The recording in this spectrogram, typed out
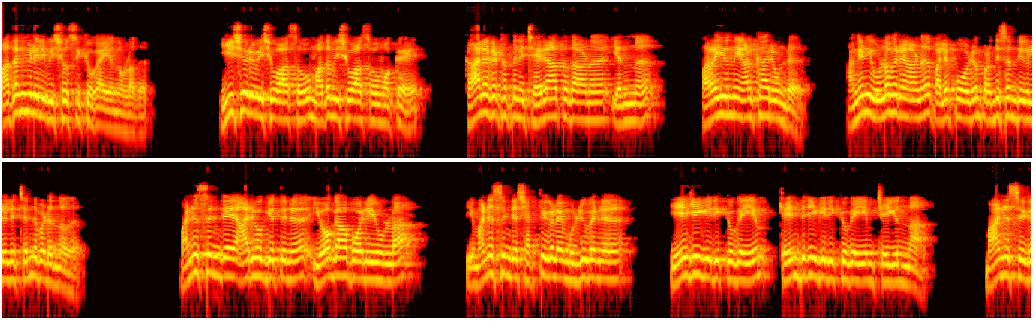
മതങ്ങളിൽ വിശ്വസിക്കുക എന്നുള്ളത്. ഈശ്വര വിശ്വാസവും മതവിശ്വാസവും ഒക്കെ കാലഘട്ടത്തിന് ചേരാത്തതാണ് എന്ന് പറയുന്ന ആൾക്കാരുണ്ട്. അങ്ങനെയുള്ളവരാണ് പലപ്പോഴും പ്രതിസന്ധികളിൽ ചെന്നുപെടുന്നത്. മനസ്സിന്റെ ആരോഗ്യത്തിന് യോഗ പോലെയുള്ള ഈ മനസ്സിന്റെ ശക്തികളെ മുഴുവൻ ഏകീകരിക്കുകയും കേന്ദ്രീകരിക്കുകയും ചെയ്യുന്ന മാനസിക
